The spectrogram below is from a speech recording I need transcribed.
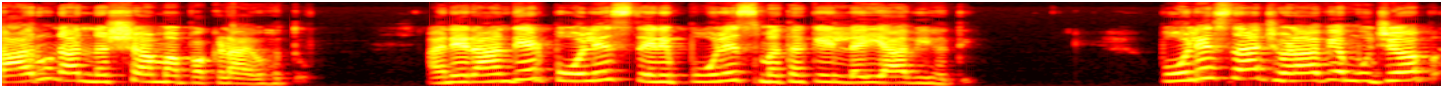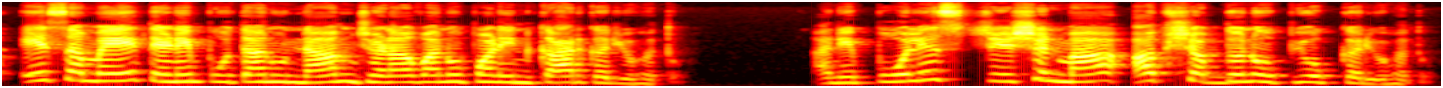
દારૂના નશામાં પકડાયો હતો અને રાંદેર પોલીસ તેને પોલીસ મથકે લઈ આવી હતી. પોલીસના જણાવ્યા મુજબ, એ સમયે તેણે પોતાનું નામ જણાવવાનો પણ ઇનકાર કર્યો હતો અને પોલીસ સ્ટેશનમાં અપશબ્દોનો ઉપયોગ કર્યો હતો.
